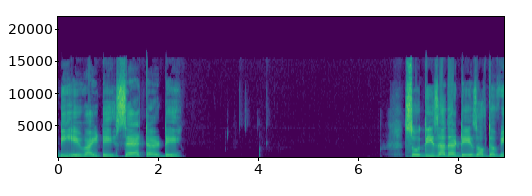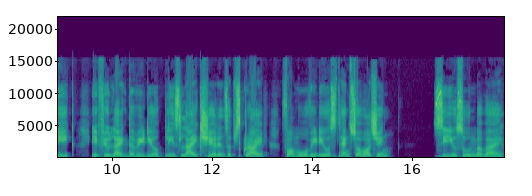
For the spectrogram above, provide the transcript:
D A Y day Saturday. So these are the days of the week. If you like the video, please like, share and subscribe for more videos. Thanks for watching. See you soon. Bye-bye.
